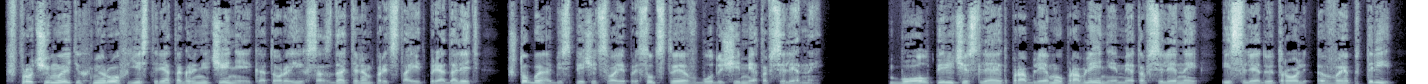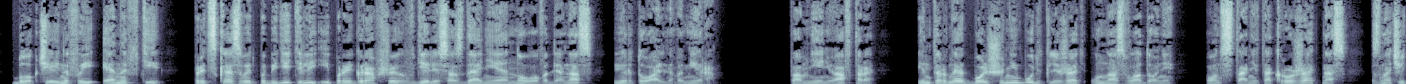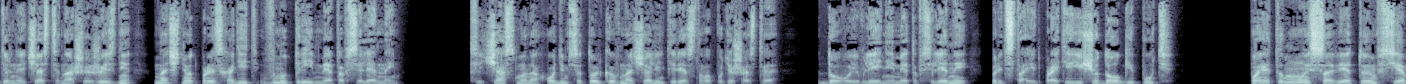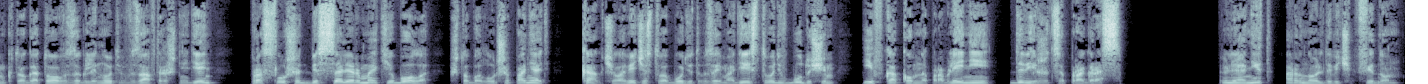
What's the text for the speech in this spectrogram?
Впрочем, у этих миров есть ряд ограничений, которые их создателям предстоит преодолеть, чтобы обеспечить свое присутствие в будущей метавселенной. Болл перечисляет проблемы управления метавселенной, исследует роль Web3, блокчейнов и NFT, предсказывает победителей и проигравших в деле создания нового для нас виртуального мира. По мнению автора, интернет больше не будет лежать у нас в ладони, он станет окружать нас, значительная часть нашей жизни начнет происходить внутри метавселенной. Сейчас мы находимся только в начале интересного путешествия. До выявления метавселенной предстоит пройти еще долгий путь. Поэтому мы советуем всем, кто готов заглянуть в завтрашний день, прослушать бестселлер Мэтью Болла, чтобы лучше понять, как человечество будет взаимодействовать в будущем и в каком направлении движется прогресс. Леонид Арнольдович Федун.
